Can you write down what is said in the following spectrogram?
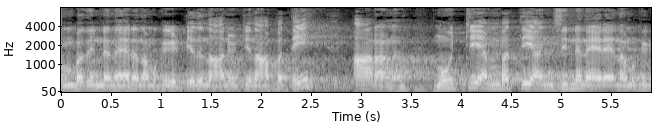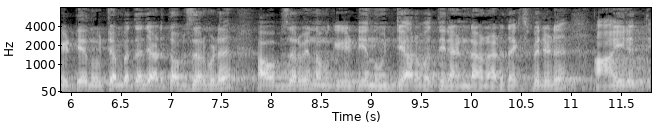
ഒമ്പതിന്റെ നേരെ നമുക്ക് കിട്ടിയത് നാനൂറ്റി നാൽപ്പത്തി ആറാണ് നൂറ്റി എൺപത്തി അഞ്ചിന്റെ നേരെ നമുക്ക് കിട്ടിയ നൂറ്റി അമ്പത്തി അഞ്ച് അടുത്ത ഒബ്സർവ്ഡ് ആ ഒബ്സർവിൽ നമുക്ക് കിട്ടിയ നൂറ്റി അറുപത്തി രണ്ടാണ് അടുത്ത എക്സ്പെക്റ്റഡ് ആയിരത്തി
